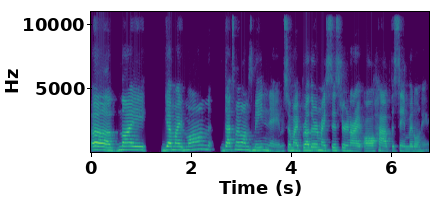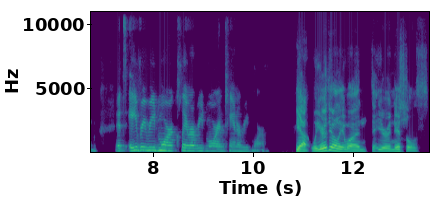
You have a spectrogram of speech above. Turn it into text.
uh, my yeah, my mom. That's my mom's maiden name. So my brother, my sister, and I all have the same middle name. It's Avery Reedmore, Clara Reedmore, and Tanner Reedmore. yeah. Well, you're the only one that your initials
